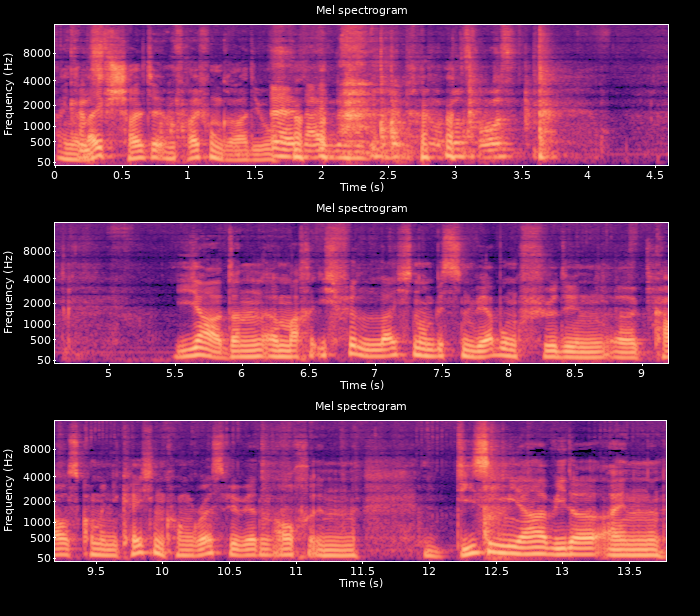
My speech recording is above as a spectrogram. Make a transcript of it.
eine Live-Schalte im Freifunkradio. Äh, nein, nein, ich kurz raus. Ja, dann äh, mache ich vielleicht noch ein bisschen Werbung für den äh, Chaos Communication Congress. Wir werden auch in diesem Jahr wieder ein,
